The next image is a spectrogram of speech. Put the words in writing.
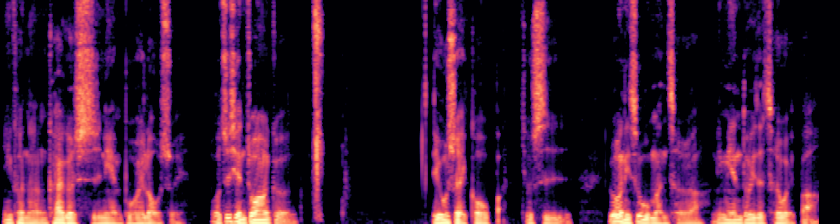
你可能开个十年不会漏水。我之前做那个流水钩板，就是如果你是五门车啊，你面对着车尾巴，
